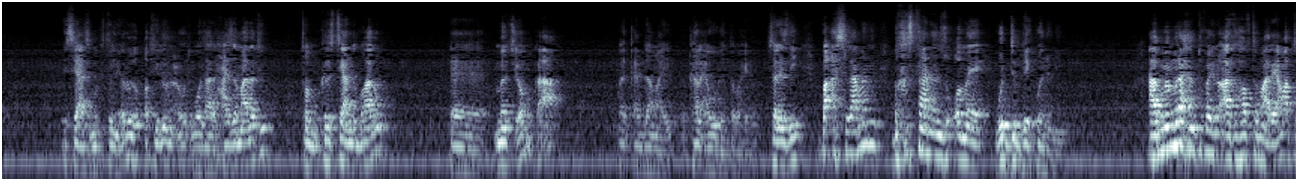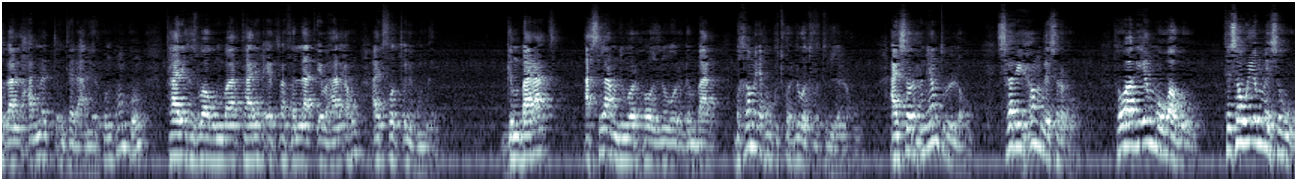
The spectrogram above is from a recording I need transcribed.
እስያስ ምክትል ነይሩ ዝቀቲሉ ንዕኡ ቦታ ዝሓዘ ማለት እዩ እቶም ክርስቲያን ዝበሃሉ መፂኦም ከዓ ቀዳማይ ካልኣይ ወገን ተባሂሉ ስለዚ ብኣስላምን ብክርስቲያንን ዝቆመ ውድብ ዘይኮነን እዩ ኣብ ምምራሕ እንተኮይኑ ኣቶ ሃፍተ ማርያም ኣብ ተጋሉ ሓድነት እንተ ደኣ ነርኩም ኮንኩም ታሪክ ህዝባዊ ግንባር ታሪክ ኤርትራ ፈላጥ የባሃላ ኢኹም ኣይትፈልጡን ኢኹም ግን ግንባራት ኣስላም ዝመርሖ ዝነበሩ ግንባር ብኸመይ ኢኹም ክትኩሕድዎ ትፍትሉ ዘለኹም ኣይሰርሑን እዮም ትብሉ ኣለኹም ሰሪሖም ዘይስርሑ ተዋጊኦም መዋግኡ ተሰዊኦም መይሰውኡ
